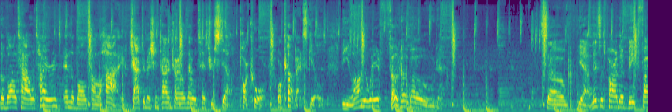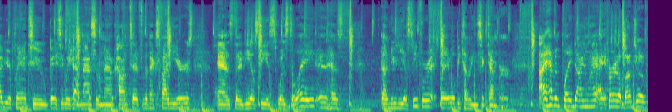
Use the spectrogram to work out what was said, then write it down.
the Volatile Tyrant, and the Volatile Hive. Chapter mission time trials that will test your stealth, parkour, or combat skills. The long awaited photo mode. So, yeah, this is part of their big five year plan to basically have massive amount of content for the next five years, as their DLC is, was delayed and has a new DLC for it, but it will be coming in September. I haven't played Dying Light. I heard a bunch of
